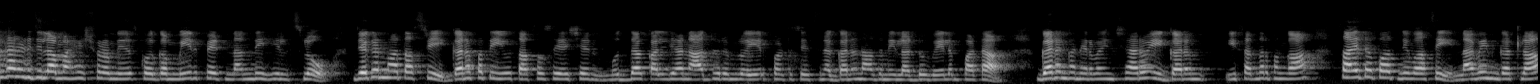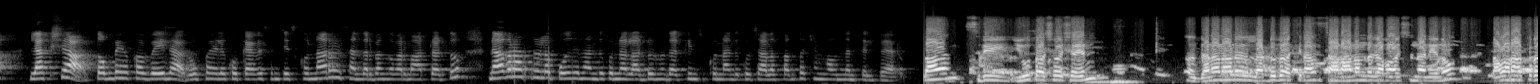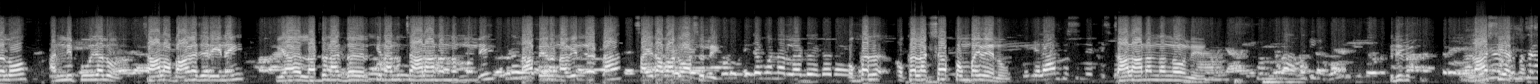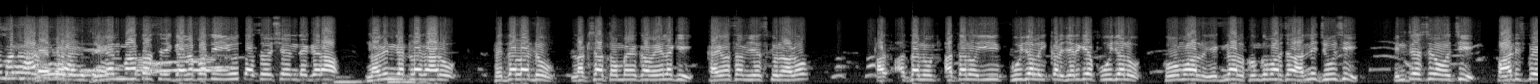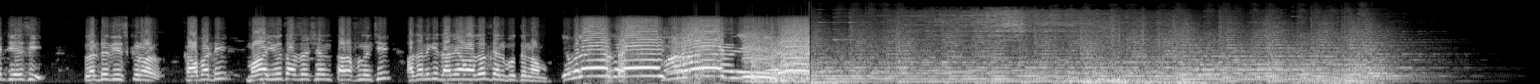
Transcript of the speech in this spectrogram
రంగారెడ్డి జిల్లా మహేశ్వరం నియోజకవర్గం మీర్పేట్ నంది హిల్స్లో జగన్మాత శ్రీ గణపతి యూత్ అసోసియేషన్ ముద్ద కళ్యాణ్ ఆధ్వర్యంలో ఏర్పాటు చేసిన గణనాథుని లడ్డు వేలంపాట ఘనంగా నిర్వహించారు. ఈ ఘనం ఈ సందర్భంగా సైదాబాద్ నివాసి నవీన్ గట్ల లక్ష తొంభై ఒక్క వేల రూపాయలకు కైవసం చేసుకున్నారు. ఈ సందర్భంగా వారు మాట్లాడుతూ నవరాత్రుల పూజలు అందుకున్న లడ్డును దక్కించుకున్నందుకు చాలా సంతోషంగా ఉందని తెలిపారు. శ్రీ యూత్ అసోసియేషన్ గణనాడు లడ్డు దక్కినందుకు చాలా ఆనందంగా భావిస్తున్నా నేను. నవరాత్రులలో అన్ని పూజలు చాలా బాగా జరిగినాయి. ఈ లడ్డు నాకు దొరికినందుకు చాలా ఆనందంగా ఉంది. నా పేరు నవీన్ గట్ల సైదాబాద్ వాసుని ఒక ఒక లక్ష తొంభై వేలు. చాలా ఆనందంగా ఉంది. Last year. జగన్మాత శ్రీ గణపతి యూత్ అసోసియేషన్ దగ్గర నవీన్ గట్ల గారు పెద్ద లడ్డు లక్ష తొంభై ఒక్క వేలకి కైవసం చేసుకున్నాడు. అతను అతను ఈ పూజలు ఇక్కడ జరిగే పూజలు హోమాలు యజ్ఞాలు కుంకుమార్చన అన్ని చూసి ఇంట్రెస్ట్గా వచ్చి పార్టిసిపేట్ చేసి లడ్డు తీసుకున్నాడు. కాబట్టి మా యూత్ అసోసియేషన్ తరఫు నుంచి అతనికి ధన్యవాదాలు తెలుపుతున్నాము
